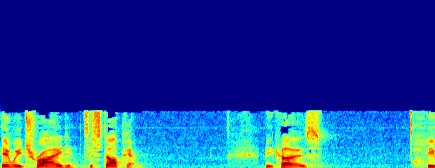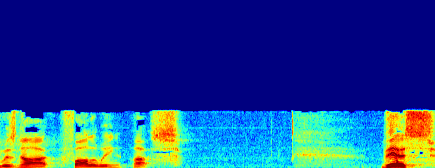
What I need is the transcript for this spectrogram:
and we tried to stop him because he was not following us. This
